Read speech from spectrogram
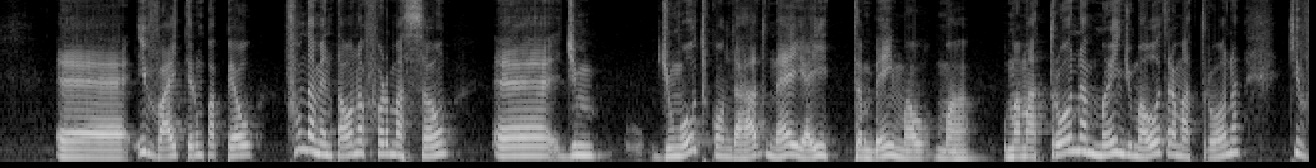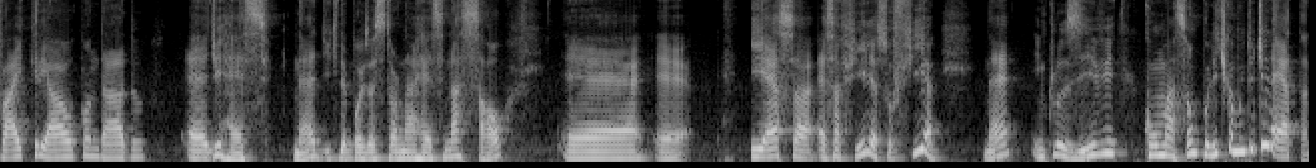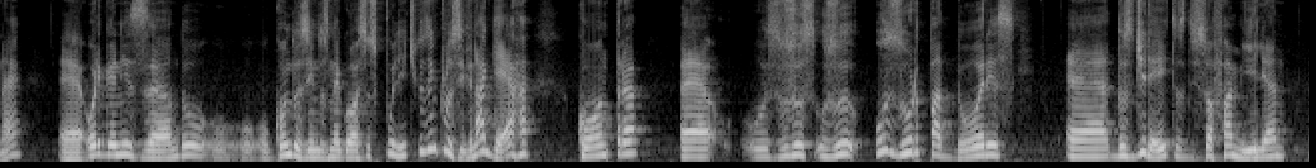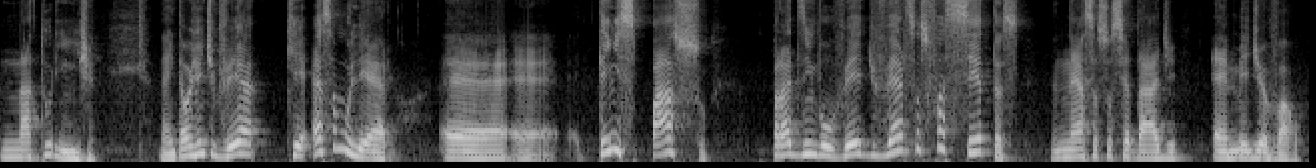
é, e vai ter um papel fundamental na formação é, de de um outro condado, né? E aí também uma, uma, uma matrona, mãe de uma outra matrona, que vai criar o condado é, de Hesse, né? De que depois vai se tornar Hesse Nassau. É, e essa, essa filha, Sofia, né? Inclusive com uma ação política muito direta, né? É, organizando, o, o, conduzindo os negócios políticos, inclusive na guerra contra é, os, os, os, usurpadores é, dos direitos de sua família na Turíngia. Né? Então a gente vê que essa mulher é, é, tem espaço para desenvolver diversas facetas nessa sociedade é, medieval.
